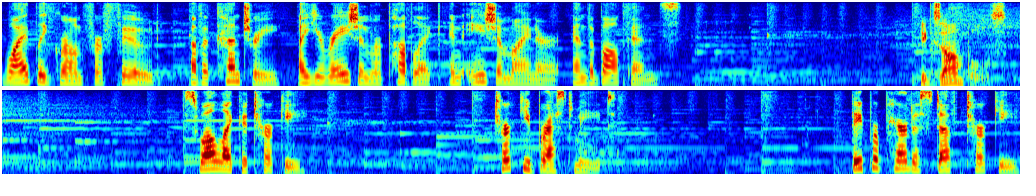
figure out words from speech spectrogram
widely grown for food, of a country, a Eurasian republic in Asia Minor and the Balkans. Examples Swell like a turkey. Turkey breast meat. They prepared a stuffed turkey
